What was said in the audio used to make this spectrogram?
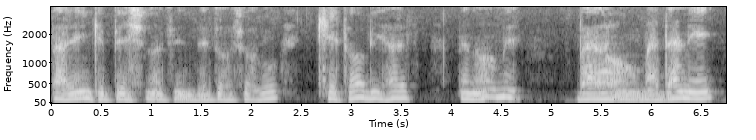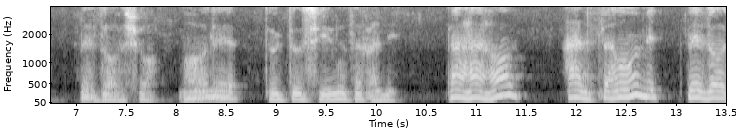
برای اینکه بشناسیم رضا شاه رو کتابی هست به نام برآمدن رضا شاه. مال دکتر سیروس غنی. در هر حال از زمان رضا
